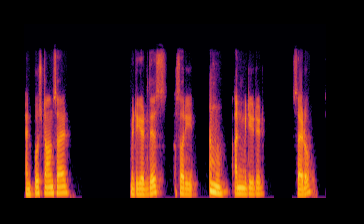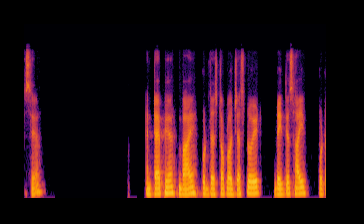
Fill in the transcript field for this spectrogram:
and push downside mitigate this sorry unmitigated shadow is here. And tap here buy put the stop loss just below it break this high put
